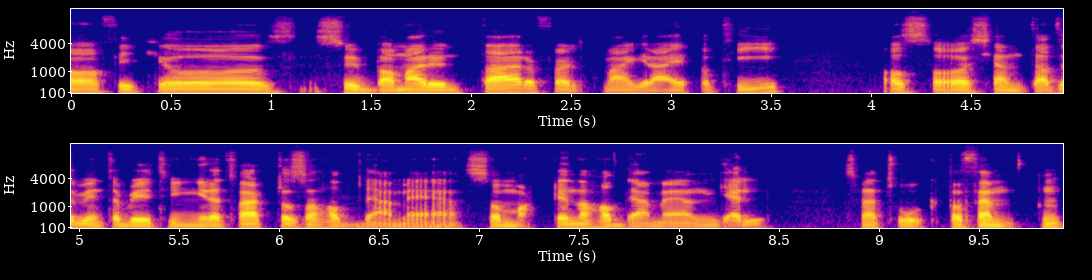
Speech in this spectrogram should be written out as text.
Og fikk jo subba meg rundt der og følte meg grei på ti. Og så kjente jeg at det begynte å bli tyngre etter hvert. Og så hadde jeg med, som Martin, da hadde jeg med en gel som jeg tok på 15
